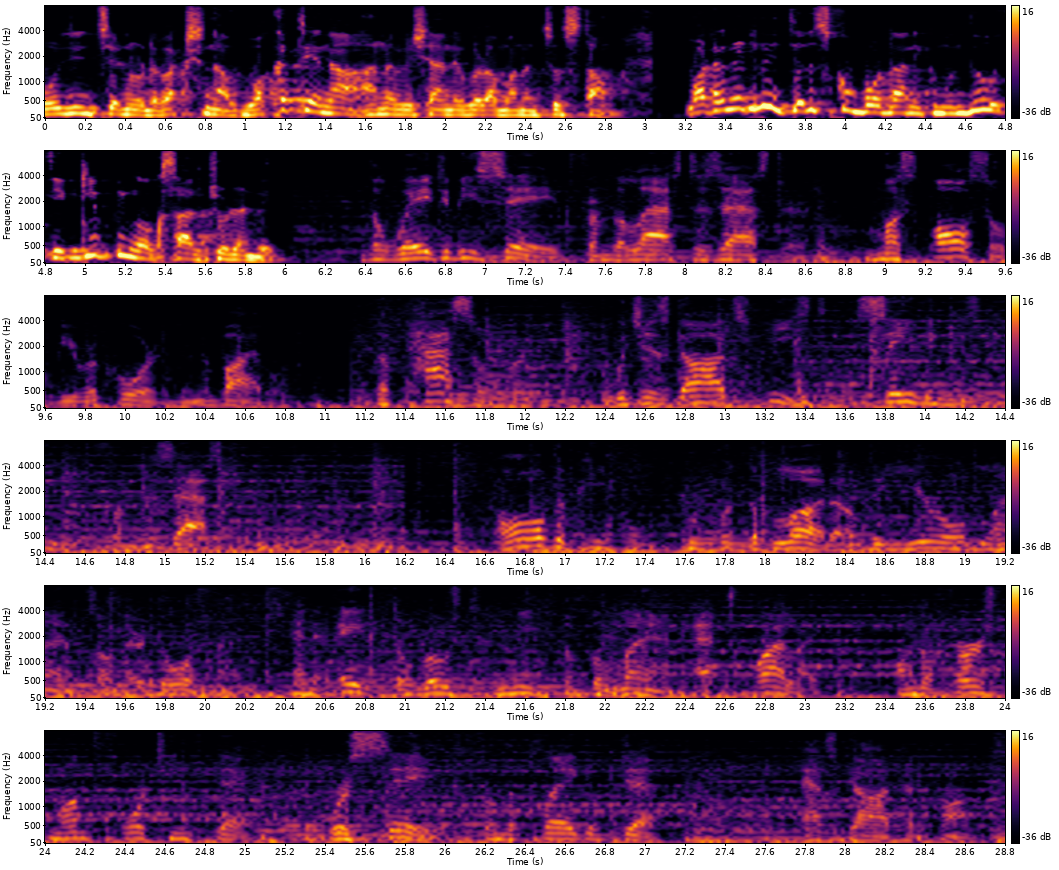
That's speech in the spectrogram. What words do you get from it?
బోధించేటువంటి రక్షణ ఒకటేనా అన్న విషయాన్ని కూడా మనం చూస్తాం వాటన్నిటిని తెలుసుకోపోవడానికి ముందు ఈ క్లిప్పింగ్ ఒకసారి చూడండి The way to be saved from the last disaster must also be recorded in the Bible. The Passover, which is God's feast saving his people from disaster. All the people who put the blood of the year old lambs on their doorframes and ate the roasted meat of the lamb at twilight on the first month, 14th day, were saved from the plague of death, as God had promised.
